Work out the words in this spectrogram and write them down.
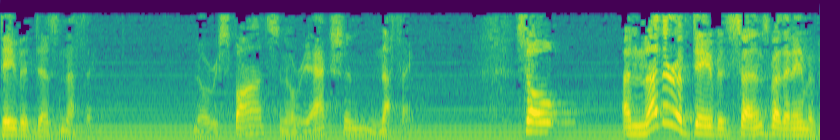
David does nothing. No response, no reaction, nothing. So, another of David's sons by the name of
